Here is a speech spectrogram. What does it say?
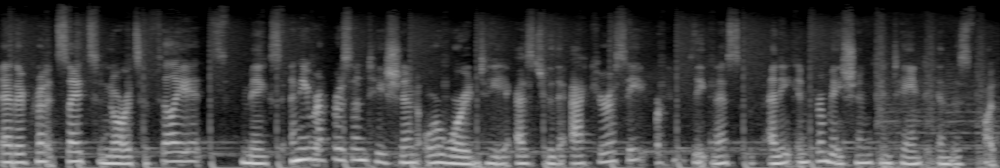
Neither CreditSights nor its affiliates makes any representation or warranty as to the accuracy or completeness of any information contained in this podcast.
